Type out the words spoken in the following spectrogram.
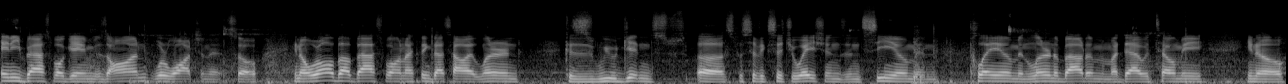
any basketball game is on, we're watching it. So, you know, we're all about basketball, and I think that's how I learned. Because we would get in uh, specific situations and see them and play them and learn about them, and my dad would tell me, you know,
